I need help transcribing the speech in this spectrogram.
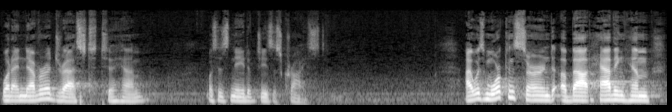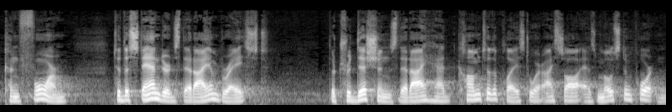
what I never addressed to him was his need of Jesus Christ. I was more concerned about having him conform to the standards that I embraced, the traditions that I had come to the place to where I saw as most important,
